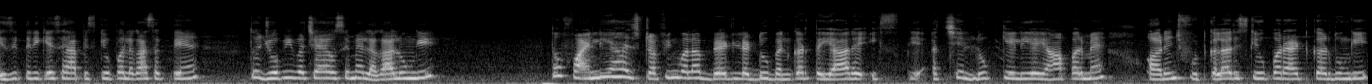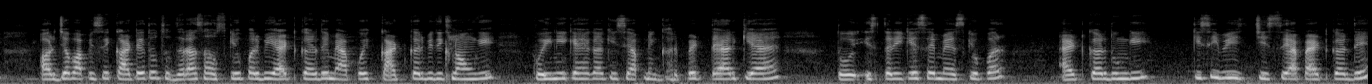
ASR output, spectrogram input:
इजी तरीके से आप इसके ऊपर लगा सकते हैं। तो जो भी बचा है उसे मैं लगा लूँगी। तो फाइनली यहाँ स्टफिंग वाला ब्रेड लड्डू बनकर तैयार है। इसके अच्छे लुक के लिए यहाँ पर मैं ऑरेंज फ़ूड कलर इसके ऊपर ऐड कर दूँगी। और जब आप इसे काटे तो, तो ज़रा सा उसके ऊपर भी ऐड कर दे मैं आपको एक काट कर भी दिखलाऊँगी। कोई नहीं कहेगा कि इसे आपने घर पे तैयार किया है। तो इस तरीके से मैं इसके ऊपर ऐड कर दूँगी। किसी भी चीज़ से आप ऐड कर दें।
